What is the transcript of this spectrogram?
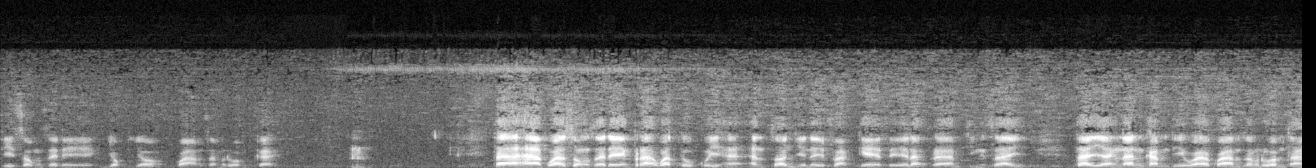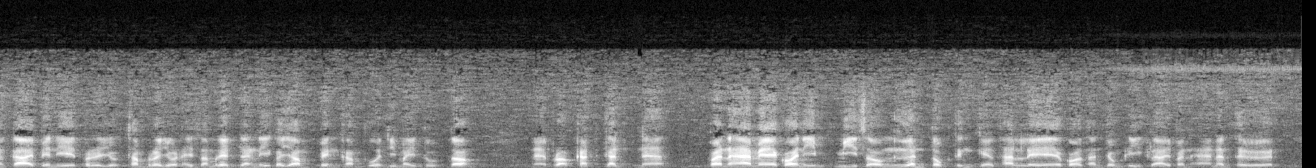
ที่ทรงแสดงยกย่องความสำรวมเกายถ้าหากว่าทรงแสดงพระวัตถุกุยหะอันซ่อนอยู่ในฝักแก่เสละพรามจริงไซถ้าอย่างนั้นคำที่ว่าความสำรวมทางกายเป็นเหตุประโยชน์ทำประโยชน์ให้สำเร็จ ดังนี้ก็ย่อมเป็นคำพูดที่ไม่ถูกต้องนะเพราะขัดกันนะ ปัญหาแม้ข้อนี้มีสองเงื่อนตกถึงแก่ท่านแล้วขอท่านจงคลี่คลายปัญหานั้นเถิด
